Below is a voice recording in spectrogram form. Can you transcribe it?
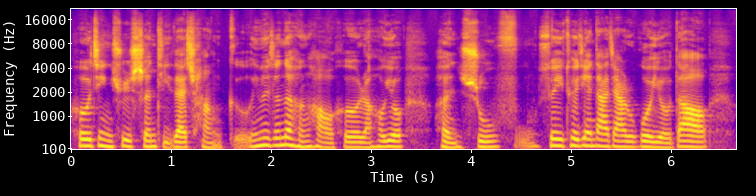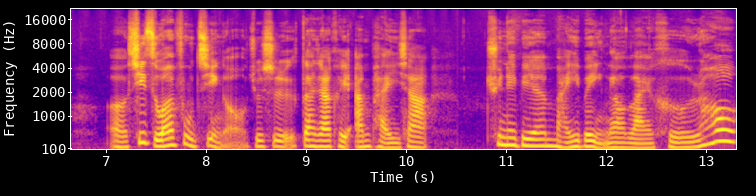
喝进去，身体在唱歌，因为真的很好喝，然后又很舒服，所以推荐大家如果有到呃西子湾附近哦，就是大家可以安排一下去那边买一杯饮料来喝。然后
